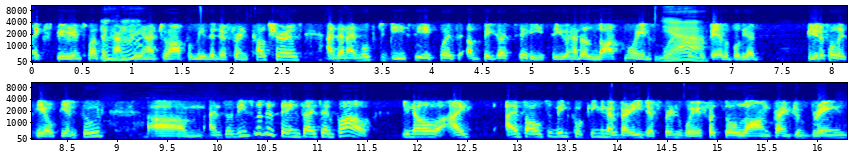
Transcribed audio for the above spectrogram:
experience what the country had to offer me, the different cultures. And then I moved to DC. It was a bigger city, so you had a lot more influences Yeah. available. You had beautiful Ethiopian food. Um, and so these were the things I said, wow, you know, I, I've also been cooking in a very different way for so long, trying to bring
